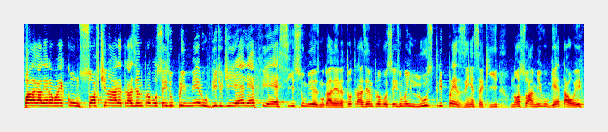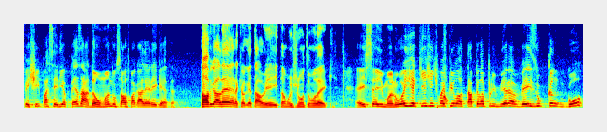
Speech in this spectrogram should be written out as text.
Fala galera, Soft na área trazendo para vocês o primeiro vídeo de LFS. Isso mesmo, galera. Tô trazendo para vocês uma ilustre presença aqui, nosso amigo Getaway. Fechei parceria pesadão. Manda um salve pra galera aí, Geta. Salve galera, aqui é o Getaway. Tamo junto, moleque. É isso aí, mano. Hoje aqui a gente vai pilotar pela primeira vez o Cangô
